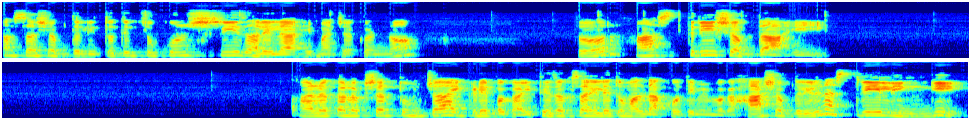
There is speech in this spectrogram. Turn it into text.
असा शब्द लिहितो. ते चुकून श्री झालेलं आहे माझ्याकडनं. तर हा स्त्री शब्द आहे. आलं का लक्षात तुमच्या? इकडे बघा. इथे जसं लिहिलं तुम्हाला दाखवते मी बघा. हा शब्द लिहिला ना स्त्रीलिंगी.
